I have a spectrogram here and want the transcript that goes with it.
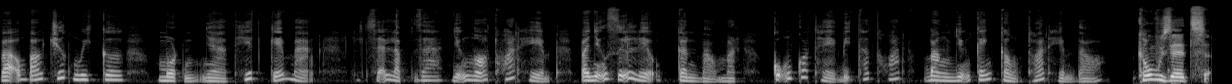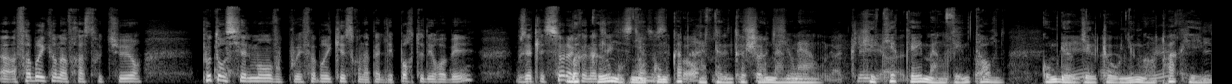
Và ông báo trước nguy cơ một nhà thiết kế mạng sẽ lập ra những ngõ thoát hiểm và những dữ liệu cần bảo mật cũng có thể bị thất thoát bằng những cánh cổng thoát hiểm đó. Quand vous êtes un fabricant d'infrastructures, Potentiellement, vous pouvez fabriquer ce qu'on appelle des portes dérobées. Vous êtes les seuls à connaître l'existence de ces portes. Bất cứ một nhà cung cấp hạ tầng cơ sở mạng nào khi thiết kế mạng viễn thông cũng đều dự trù những ngõ thoát hiểm.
